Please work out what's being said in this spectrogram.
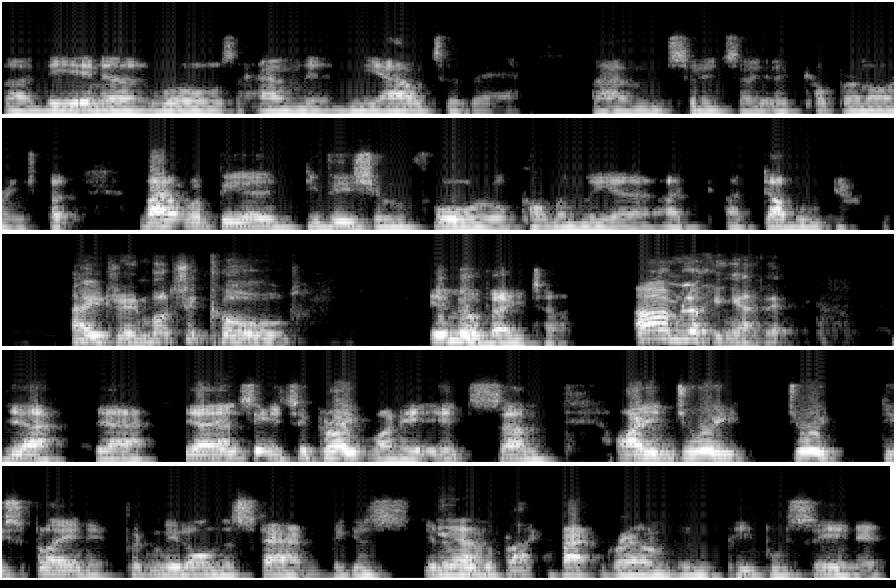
uh, the inner walls and the, the outer there. Um, so it's a, a, copper and orange, but that would be a division four or commonly a, a, a double. Adrian, what's it called? Innovator. I'm looking at it. Yeah, yeah, yeah. yeah. It's, it's a great one. It, it's um, I enjoy enjoy displaying it, putting it on the stand because you know yeah. with a black background and people seeing it,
